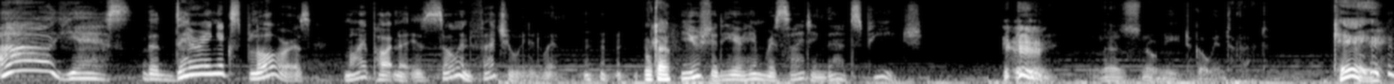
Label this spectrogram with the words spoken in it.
Ah, yes, the daring explorers. My partner is so infatuated with. Okay. You should hear him reciting that speech. There's no need to go into that. Okay.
